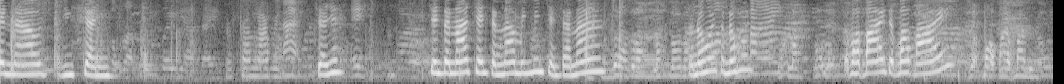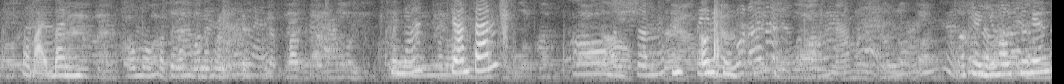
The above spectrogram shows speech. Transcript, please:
ពេលណាយើងចាញ់ តាមឡាវិញ ចាញ់ហ៎ចេញតាណាចេញតាណាមិញមិញចេញតាណា ត្រោះត្រោះឡោះឡោះ ទៅនោះហើយទៅនោះហើយទៅបោះបាយទៅបោះបាយ បបបាយបាន បោះបាយបិណ្ឌ អូមកមកត្រោះមកមកបើកតាមមុន មិនណាចាន់តាន់ អូមិនសិន អូយទូអូខេ you hold two hands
